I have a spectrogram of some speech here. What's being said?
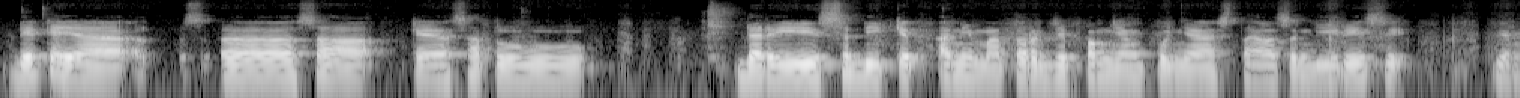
dia kayak eh, sa- kayak satu dari sedikit animator Jepang yang punya style sendiri sih yang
